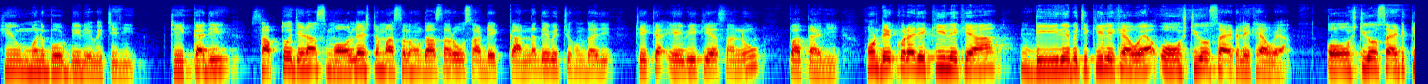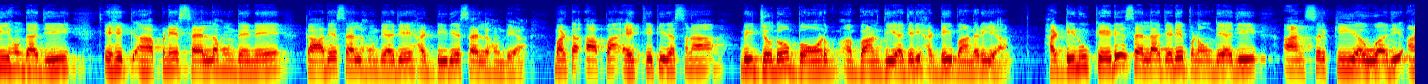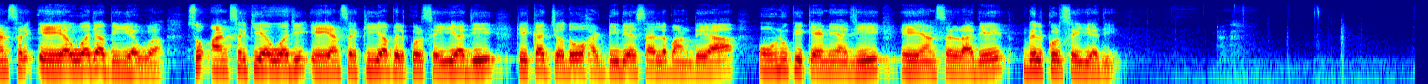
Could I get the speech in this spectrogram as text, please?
ਹਿਊਮਨ ਬੋਡੀ ਦੇ ਵਿੱਚ ਜੀ। ਠੀਕ ਆ ਜੀ? ਸਭ ਤੋਂ ਜਿਹੜਾ ਸਮੋਲੈਸਟ ਮਸਲ ਹੁੰਦਾ ਸਰ ਉਹ ਸਾਡੇ ਕੰਨ ਦੇ ਵਿੱਚ ਹੁੰਦਾ ਜੀ, ਠੀਕ ਆ? ਇਹ ਵੀ ਕੀ ਆ ਸਾਨੂੰ ਪਤਾ ਹੈ ਜੀ। ਹੁਣ ਦੇਖੋ ਰਾਜੇ, ਕੀ ਲਿਖਿਆ? ਡੀ ਦੇ ਵਿੱਚ ਕੀ ਲਿਖਿਆ ਹੋਇਆ? ਓਸਟੀਓਸਾਈਟ ਲਿਖਿਆ ਹੋਇਆ। ਓਸਟੀਓਸਾਈਟ ਕੀ ਹੁੰਦਾ ਜੀ? ਇਹ ਆਪਣੇ ਸੈੱਲ ਹੁੰਦੇ ਨੇ। ਕਾਦੇ ਸੈੱਲ ਹੁੰਦੇ ਆ ਜੀ? ਹੱਡੀ ਦੇ ਸੈੱਲ ਹੁੰਦੇ ਆ। ਬਟ ਆਪਾਂ ਇੱਥੇ ਕੀ ਦੱਸਣਾ? ਵੀ ਜਦੋਂ ਬੋਨ ਬਣਦੀ ਆ, ਜਿਹੜੀ ਹੱਡੀ ਬਣ ਰਹੀ ਆ ਹੱਡੀ ਨੂੰ ਕਿਹੜੇ ਸੈੱਲ ਆ ਜਿਹੜੇ ਬਣਾਉਂਦੇ ਆ ਜੀ? ਆਨਸਰ ਕੀ ਆਊਗਾ ਜੀ? ਆਨਸਰ ਏ ਆਊਗਾ ਜਾਂ ਬੀ ਆਊਗਾ? ਸੋ ਆਨਸਰ ਕੀ ਆਊਗਾ ਜੀ? ਏ ਆਨਸਰ ਕੀ ਆ? ਬਿਲਕੁਲ ਸਹੀ ਆ ਜੀ। ਠੀਕ ਆ, ਜਦੋਂ ਹੱਡੀ ਦੇ ਸੈੱਲ ਬਣਦੇ ਆ, ਉਹਨੂੰ ਕੀ ਕਹਿੰਦੇ ਆ ਜੀ? ਏ ਆਨਸਰ ਰਾਜੇ ਬਿਲਕੁਲ ਸਹੀ ਆ ਜੀ।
